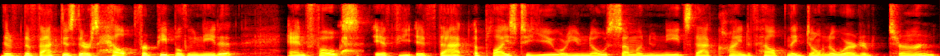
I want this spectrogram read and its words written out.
the. The fact is, there's help for people who need it. And folks, yeah. if if that applies to you, or you know someone who needs that kind of help and they don't know where to turn,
